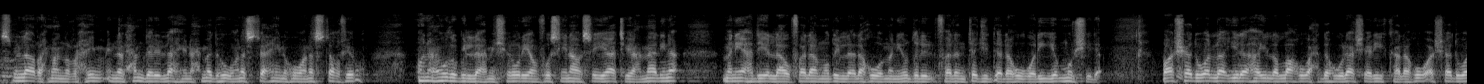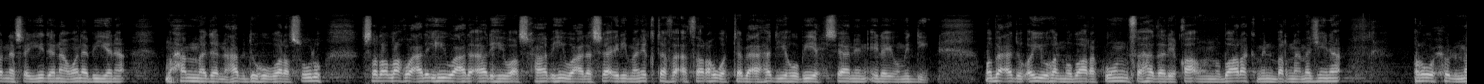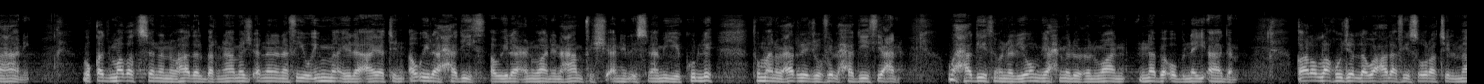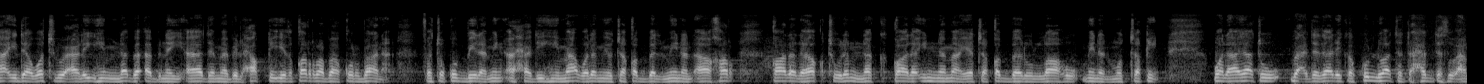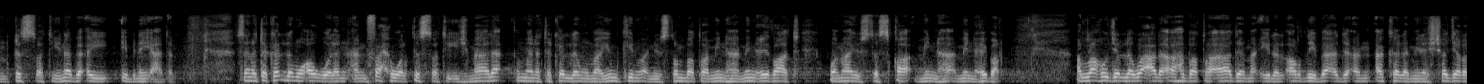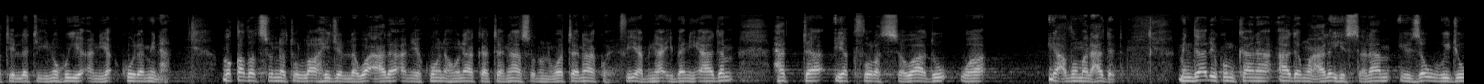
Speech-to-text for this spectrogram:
بسم الله الرحمن الرحيم إن الحمد لله نحمده ونستعينه ونستغفره ونعوذ بالله من شرور أنفسنا وسيئات أعمالنا من يهدي الله فلا مضل له ومن يضلل فلن تجد له وليا مرشدا وأشهد أن لا إله إلا الله وحده لا شريك له وأشهد أن سيدنا ونبينا محمدا عبده ورسوله صلى الله عليه وعلى آله وأصحابه وعلى سائر من اقتفى أثره واتبع هديه بإحسان إلى يوم الدين وبعد أيها المباركون فهذا لقاء مبارك من برنامجنا روح المعاني. وقد مضت سنن هذا البرنامج أننا نفي إما إلى آية أو إلى حديث أو إلى عنوان عام في الشأن الإسلامي كله ثم نعرج في الحديث عنه. وحديثنا اليوم يحمل عنوان نبأ ابني آدم. قال الله جل وعلا في سورة المائدة واتل عليهم نبأ ابني آدم بالحق إذ قربا قربانا فتقبل من أحدهما ولم يتقبل من الآخر قال لأقتلنك قال إنما يتقبل الله من المتقين والآيات بعد ذلك كلها تتحدث عن قصة نبأ ابني آدم. سنتكلم أولا عن فحوى القصة إجمالا ثم نتكلم ما يمكن أن يستنبط منها من عظات وما يستسقى منها من عبر. الله جل وعلا أهبط آدم إلى الأرض بعد أن أكل من الشجرة التي نهي أن يأكل منها. وقضت سنة الله جل وعلا أن يكون هناك تناسل وتناكح في أبناء بني آدم حتى يكثر السواد ويعظم العدد. من ذلكم كان آدم عليه السلام يزوج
